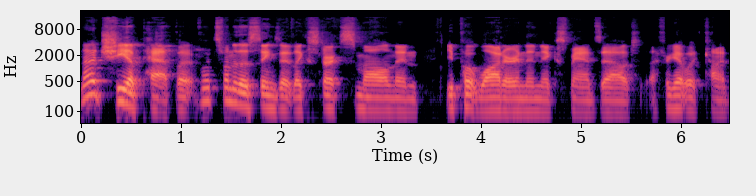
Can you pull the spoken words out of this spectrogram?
not a chia pet, but what's one of those things that like starts small and then you put water and then it expands out. I forget what kind of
